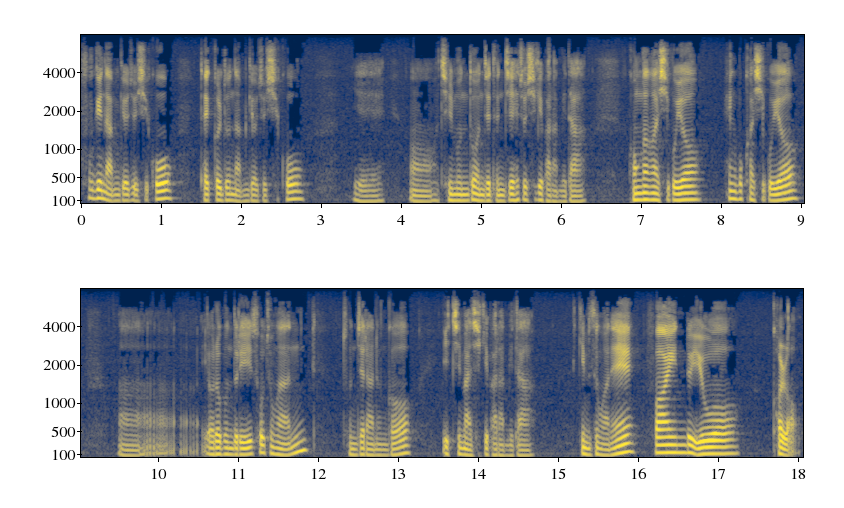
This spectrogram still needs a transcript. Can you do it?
후기 남겨주시고, 댓글도 남겨주시고, 예, 어, 질문도 언제든지 해주시기 바랍니다. 건강하시고요. 행복하시고요. 어, 여러분들이 소중한 존재라는 거 잊지 마시기 바랍니다. 김승환의 Find Your Color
